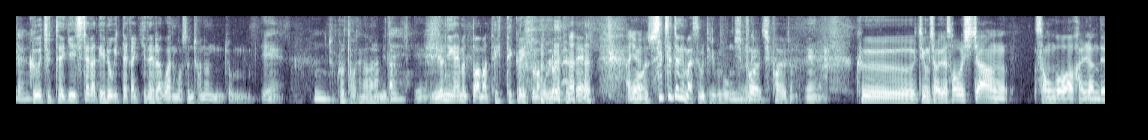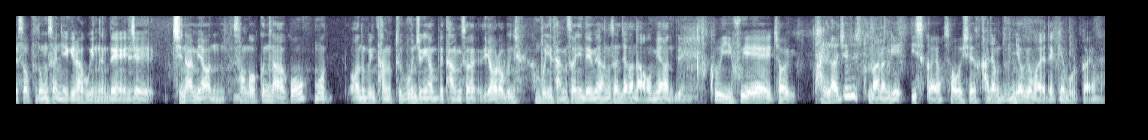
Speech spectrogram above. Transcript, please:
네. 그 주택이 시세가 내려오기 때까지 기다리라고 하는 것은 저는 좀 예. 음. 좀 그렇다고 생각을 합니다. 네. 예, 이런 얘기 하면 또 아마 데- 댓글이 또 막 올라올 텐데 아니요. 어, 실질적인 말씀을 드리고 음. 싶어, 네. 싶어요, 저는. 예. 그 지금 저희가 서울시장 선거와 관련돼서 부동산 얘기를 하고 있는데 네. 이제 지나면 선거 끝나고 뭐 어느 분이 당 두 분 중에 한 분이 당선 여러 분 한 분이 당선이 되면 당선자가 나오면 네. 그 이후에 저 달라질 만한 게 있을까요? 서울시에서 가장 눈여겨봐야 될 게 뭘까요?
